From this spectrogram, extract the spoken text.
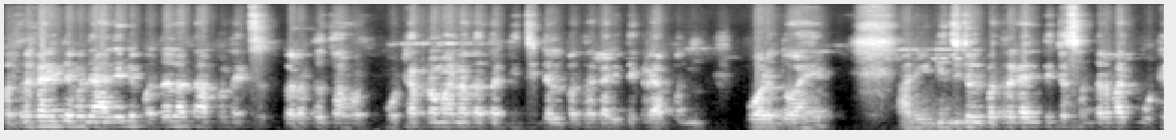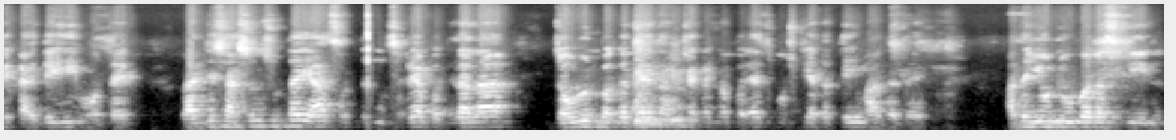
पत्रकारितेमध्ये आलेले बदल आता आपण ऍक्सेप्ट करतच आहोत. मोठ्या प्रमाणात आता डिजिटल पत्रकारितेकडे आपण वळतो आहे. आणि डिजिटल पत्रकारितेच्या संदर्भात मोठे कायदेही होत आहेत. राज्य शासन सुद्धा या सगळ्या बदलाला जवळून बघत आहेत. आमच्याकडनं बऱ्याच गोष्टी आता तेही मागत आहेत. आता युट्यूबर असतील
